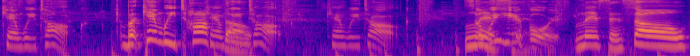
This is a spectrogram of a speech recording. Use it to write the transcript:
can we talk? But can we talk Can though? we talk? Can we talk? So we Listen. here for it. Listen, so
